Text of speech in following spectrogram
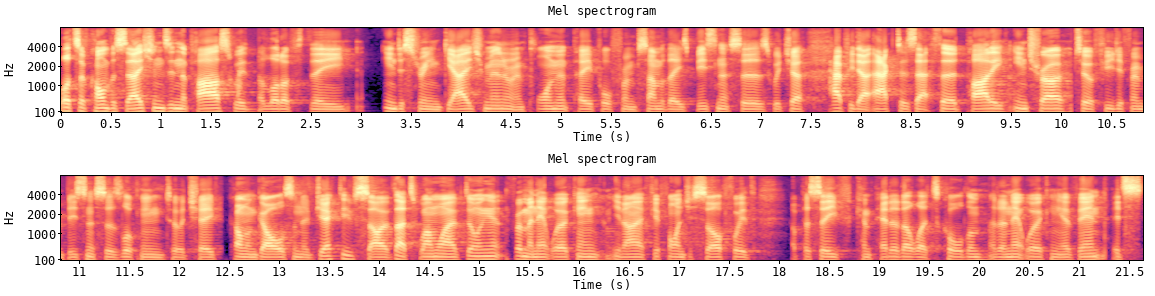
lots of conversations in the past with a lot of the industry engagement or employment people from some of these businesses, which are happy to act as that third party intro to a few different businesses looking to achieve common goals and objectives. So that's one way of doing it. From a networking, you know, if you find yourself with a perceived competitor, let's call them, at a networking event. It's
